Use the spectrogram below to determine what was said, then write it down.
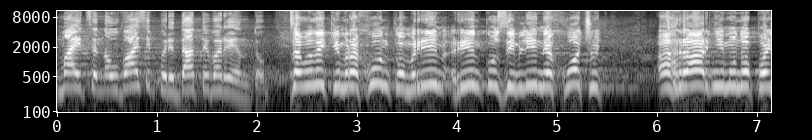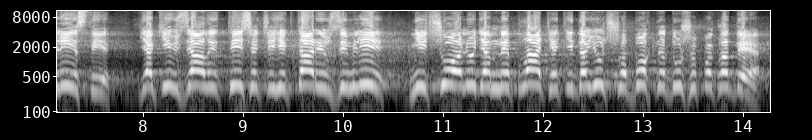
Мається на увазі передати в оренду. За великим рахунком рим, ринку землі не хочуть аграрні монополісти, які взяли тисячі гектарів землі, нічого людям не платять і дають, що Бог на душу покладе.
